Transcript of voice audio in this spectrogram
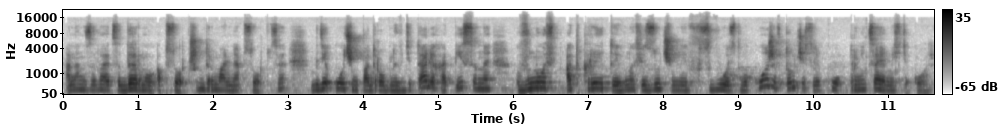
Она называется Dermal Absorption, дермальная абсорбция, где очень подробно в деталях описаны вновь открытые, вновь изученные свойства кожи, в том числе проницаемости кожи.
